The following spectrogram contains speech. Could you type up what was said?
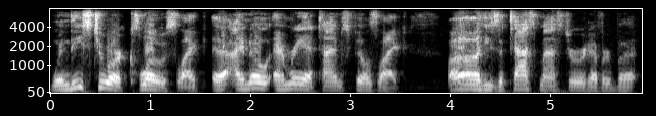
when these two are close like i know Imri at times feels like oh he's a taskmaster or whatever but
